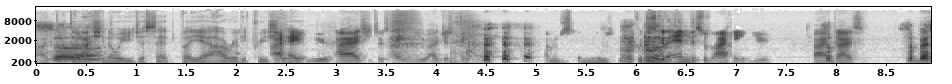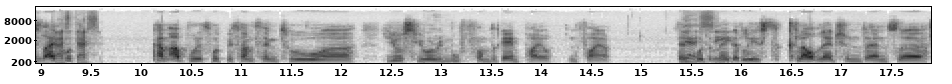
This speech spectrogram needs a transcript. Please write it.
I, I don't actually know what you just said, but yeah, I really appreciate I hate it. you. I actually just hate you. I just hate you. I'm just gonna, we're just gonna end this with I hate you. All right, The- guys. the best that's, I could That's come up with would be something to uh, use your remove from the game pile in fire. That Yeah, would see- make at least Cloud Legend and the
